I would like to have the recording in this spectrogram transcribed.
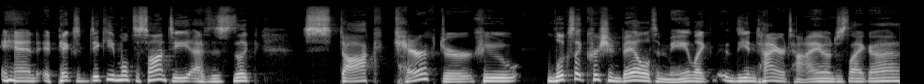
and it picks Dickie Moltisanti as this like stock character who looks like Christian Bale to me, like the entire time. I'm just like, uh,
